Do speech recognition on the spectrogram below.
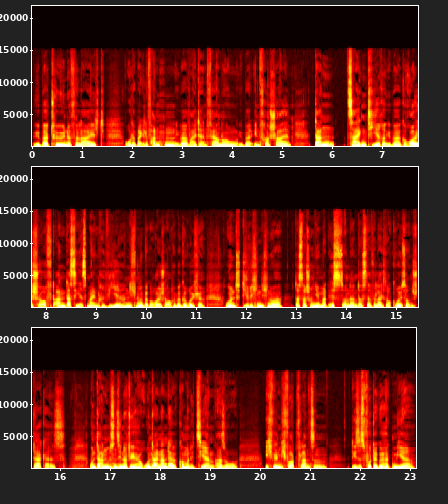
über Töne vielleicht oder bei Elefanten über weite Entfernung, über Infraschall. Dann zeigen Tiere über Geräusche oft an, dass sie ist mein Revier, nicht nur über Geräusche, auch über Gerüche. Und die riechen nicht nur, dass da schon jemand ist, sondern dass da vielleicht auch größer und stärker ist. Und dann müssen sie natürlich auch untereinander kommunizieren. Also ich will mich fortpflanzen, dieses Futter gehört mir,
